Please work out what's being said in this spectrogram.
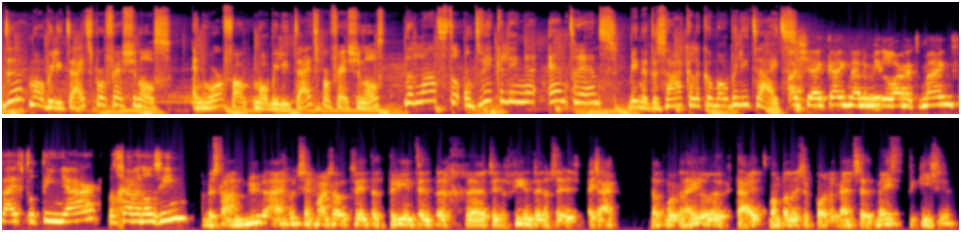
de mobiliteitsprofessionals. En hoor van mobiliteitsprofessionals de laatste ontwikkelingen en trends binnen de zakelijke mobiliteit. Als jij kijkt naar de middellange termijn, 5 tot 10 jaar, wat gaan we dan zien? We staan nu eigenlijk zeg maar zo 2023, uh, 2024 is, is eigenlijk dat wordt een hele leuke tijd, want dan is er voor de mensen het meeste te kiezen.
